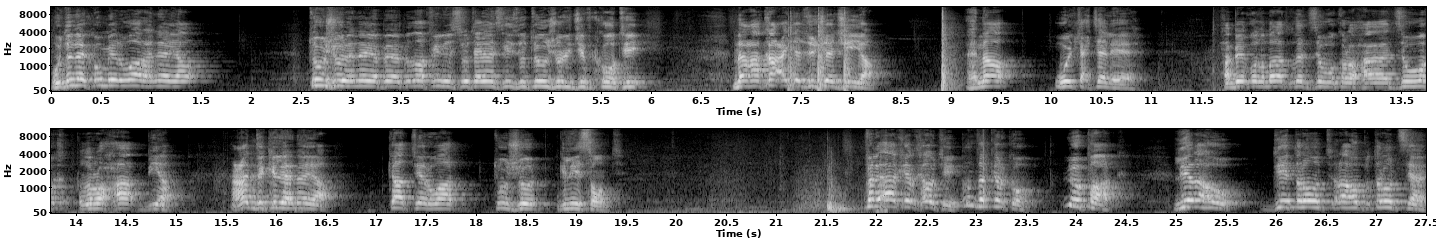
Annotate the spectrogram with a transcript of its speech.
ودرنا لكم miroir هنايا. toujours هنايا ب la finition تاع لازيزو toujours يجي في ال côté مع قاعدة زجاجية. هنا ولتحت ليه حاب يقول المرأة تقدر تزوق روحها تزوق روحها bien. عندك لهنايا quatre tiroirs toujours glissantes في الآخر خوتي نذكركم le pack اللي راهو D 30 راهو ب 35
